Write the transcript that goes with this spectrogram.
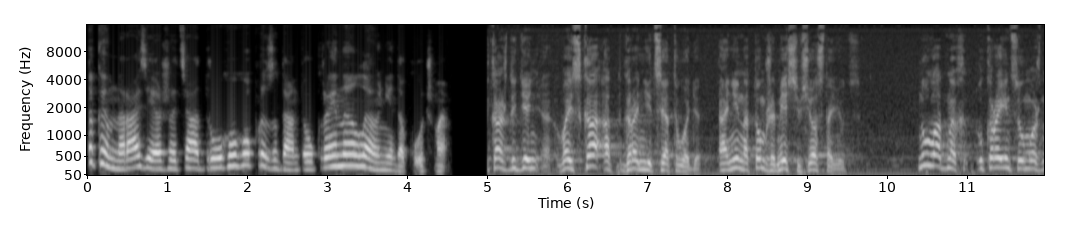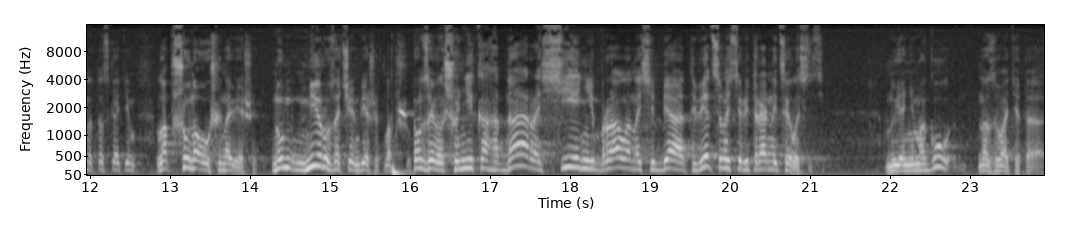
Таким наразі життя другого президента України Леоніда Кучми. Каждый день войска от границы отводят, а они на том же месте все остаются. Ну ладно, украинцев можно, так сказать, им лапшу на уши навешать. Ну миру зачем вешать лапшу? Он заявил, что никогда Россия не брала на себя ответственность территориальной целостности Но я не могу назвать это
